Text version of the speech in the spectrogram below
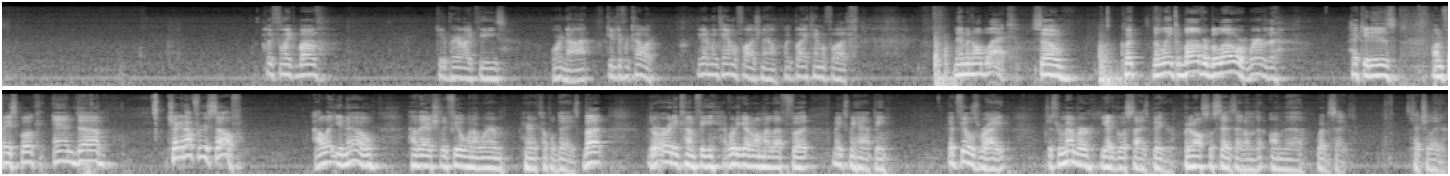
Click the link above. Get a pair like these or not. Get a different color. They got them in camouflage now, like black camouflage. Them in all black. So click the link above or below or wherever the heck it is on Facebook and uh, check it out for yourself. I'll let you know how they actually feel when I wear them here in a couple days. But they're already comfy. I've already got it on my left foot. Makes me happy. It feels right. Just remember, you got to go a size bigger. But it also says that on the on the website. Catch you later.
